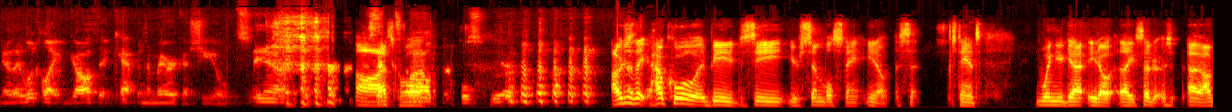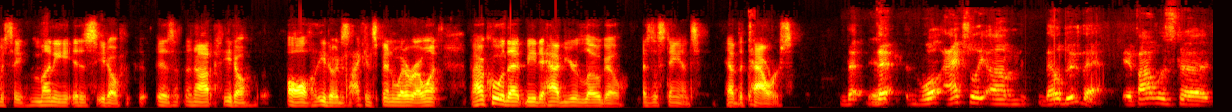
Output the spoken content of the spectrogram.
Yeah, they look like gothic Captain America shields. Yeah, oh, that's cool. Yeah. I was just think how cool it would be to see your cymbal stand, you know, s- stance when you get, you know, like I said, uh, obviously money is, you know, is not, you know, all, you know, just I can spend whatever I want. But how cool would that be to have your logo as a stance, have the towers? That, that well, actually, um, they'll do that. If I was to,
